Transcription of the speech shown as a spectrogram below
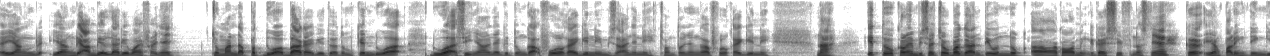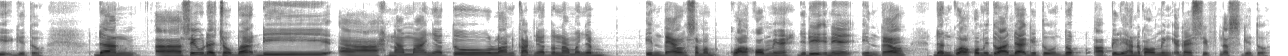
yang yang diambil dari wifi-nya cuman dapat dua bar gitu atau mungkin dua dua sinyalnya gitu nggak full kayak gini misalnya nih contohnya nggak full kayak gini nah itu kalian bisa coba ganti untuk uh, roaming aggressiveness-nya ke yang paling tinggi gitu. Dan uh, saya udah coba di uh, namanya tuh LAN card-nya tuh namanya Intel sama Qualcomm ya. Jadi ini Intel dan Qualcomm itu ada gitu untuk uh, pilihan roaming aggressiveness gitu.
